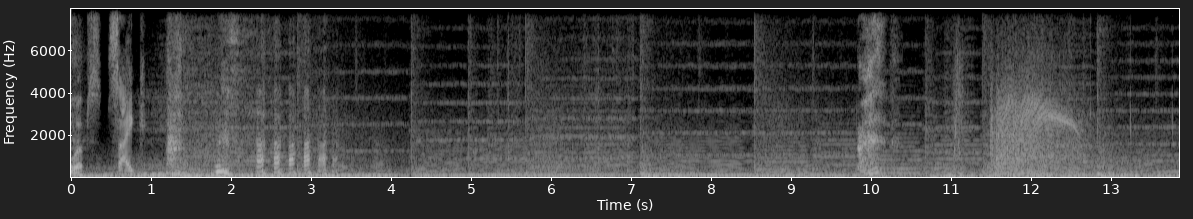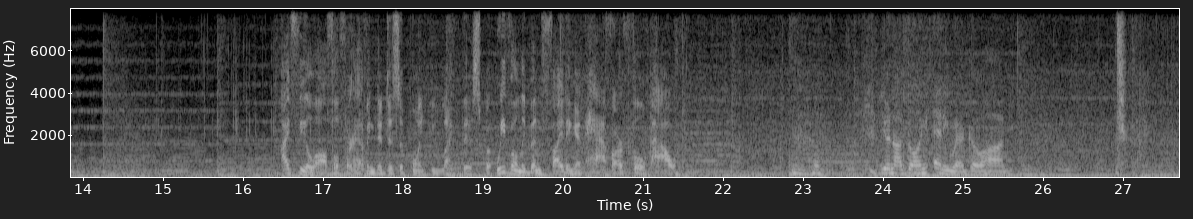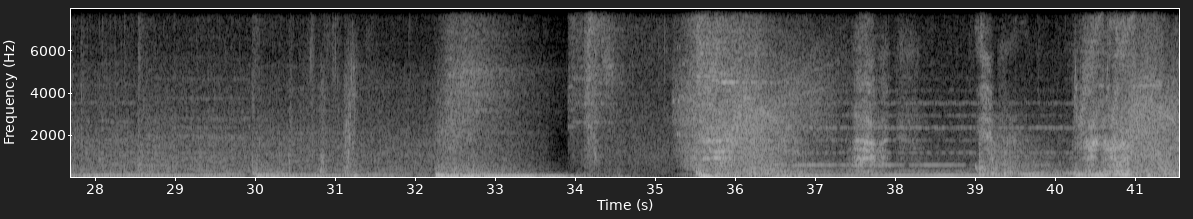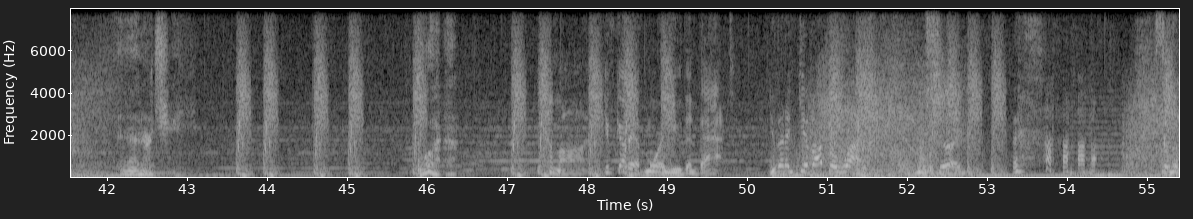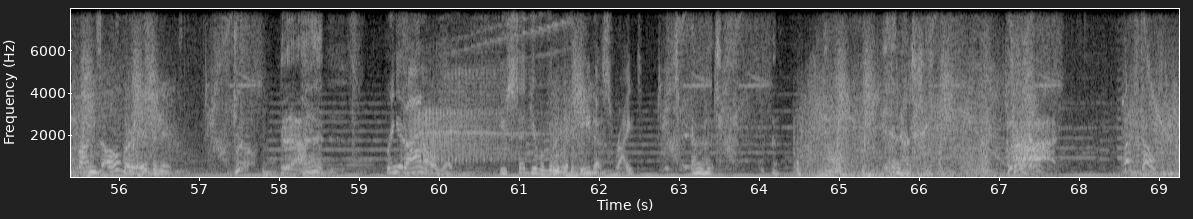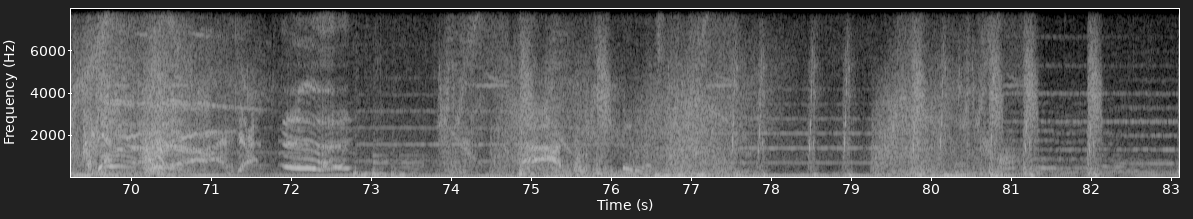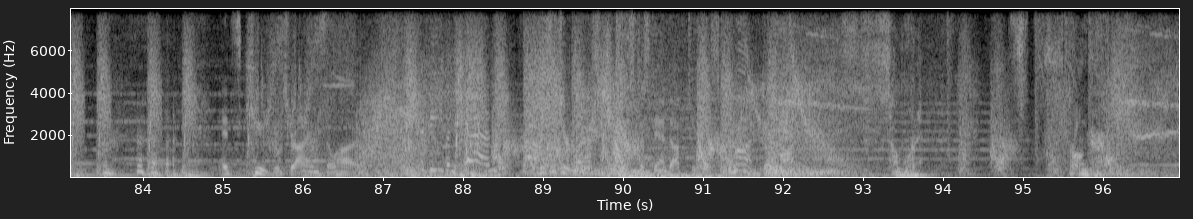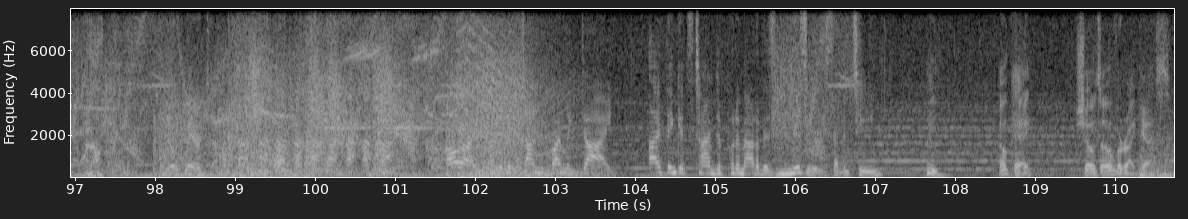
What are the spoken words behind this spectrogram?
Whoops. Psych. I feel awful for having to disappoint you like this, but we've only been fighting at half our full power. You're not going anywhere, Gohan. Have more in you than that. You gonna give up or what? You should. so the fun's over, isn't it? Bring it on already. You said you were gonna defeat us, right? Damn. No energy. Let's go! Trying so hard. If you even can! This is your last chance to stand up to us. Come on, Gohan. Someone stronger will Nowhere to All right, I think it's time he finally died. I think it's time to put him out of his misery, 17. Hmm. Okay. Show's over, I guess.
